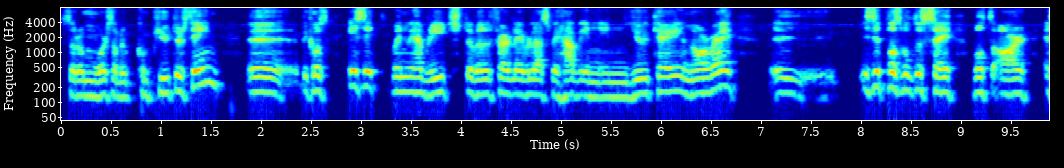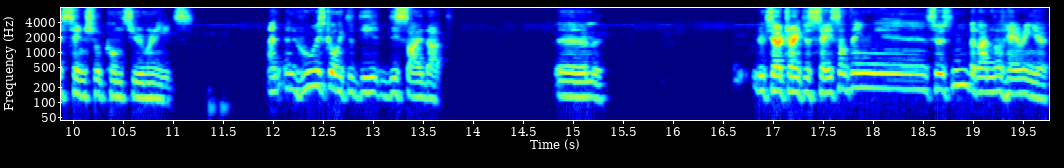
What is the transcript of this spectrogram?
sort of more sort of computer thing, uh, because is it when we have reached the welfare level as we have in, in UK, Norway, uh, is it possible to say what are essential consumer needs? And, and who is going to de decide that? Uh, looks like you're trying to say something, Susan, but I'm not hearing you.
